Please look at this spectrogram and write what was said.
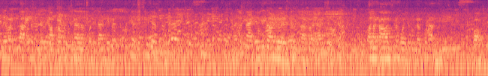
రెగ్యులర్గా మన ఫ్లేవర్స్ కాకుండా పిల్లలకి అప్పుడప్పుడు తినాలనుకుంటే ఇలాంటివి పెడితే కొంచెం రిసీవ్ చేసుకుంటారు మంచి నాకు హెల్తీగా ఉండే వెజిటల్స్ నాకు యాడ్ చేస్తే వాళ్ళకి కావాల్సిన పోషకాలు కూడా అంది బాగుంది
